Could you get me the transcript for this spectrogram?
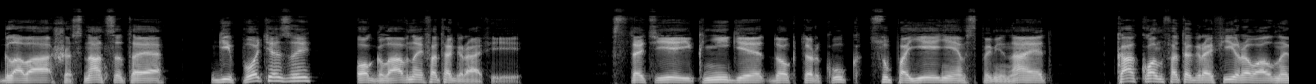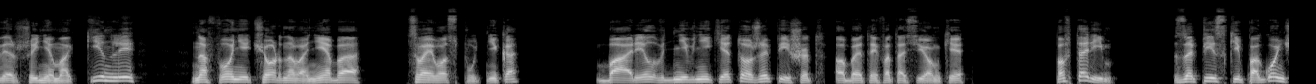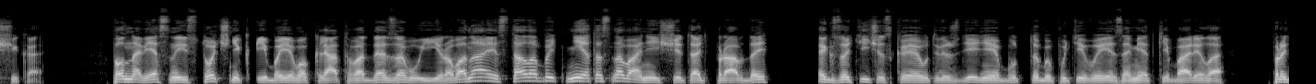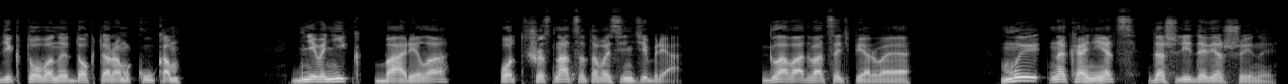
Глава 16. Гипотезы о главной фотографии. В статье и книге доктор Кук с упоением вспоминает, как он фотографировал на вершине МакКинли на фоне черного неба своего спутника. Барил в дневнике тоже пишет об этой фотосъемке. Повторим, записки погонщика полновесный источник, ибо его клятва дезавуирована, и стало быть, нет оснований считать правдой экзотическое утверждение, будто бы путевые заметки Баррила продиктованы доктором Куком. Дневник Баррила от 16 сентября. Глава 21. Мы, наконец, дошли до вершины.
